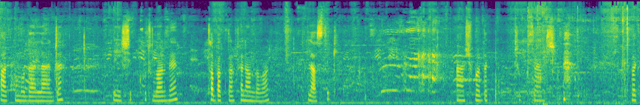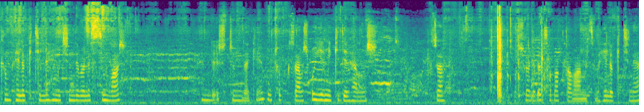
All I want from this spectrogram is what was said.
farklı modellerde değişik kutular ve tabaklar falan da var. Plastik. Aa, şu bardak çok güzelmiş. Bakın Hello Kitty'li hem içinde böyle sim var. Hem de üstündeki. Bu çok güzelmiş. Bu 22 dirhemmiş. Güzel. Şöyle de tabak da var mesela Hello Kitty'li.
